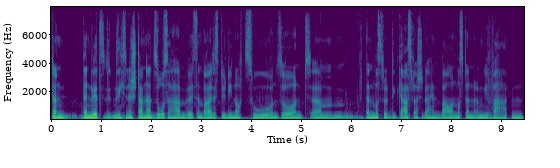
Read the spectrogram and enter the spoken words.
dann, wenn du jetzt nicht eine Standardsoße haben willst, dann bereitest du die noch zu und so und ähm, dann musst du die Gasflasche dahin bauen, musst dann irgendwie warten.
